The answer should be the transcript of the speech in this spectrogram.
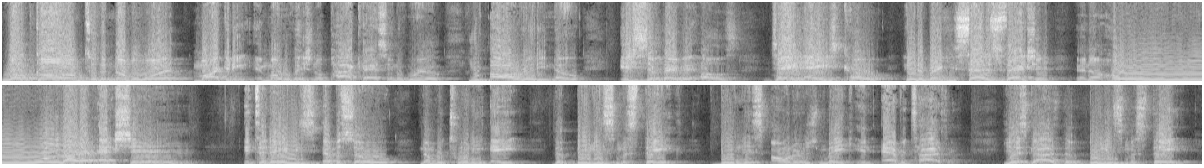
Welcome to the number one marketing and motivational podcast in the world. You already know it's your favorite host, J.H. Cole, here to bring you satisfaction and a whole lot of action. In today's episode, number 28, the biggest mistake business owners make in advertising. Yes, guys, the biggest mistake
